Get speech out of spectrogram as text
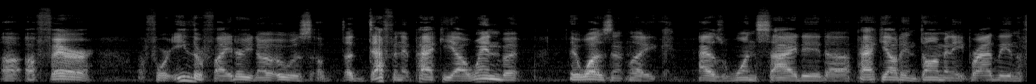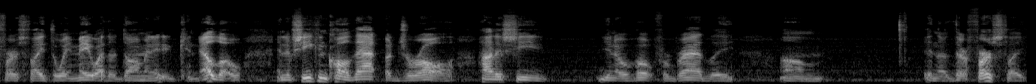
uh, affair for either fighter. You know, it was a, a, definite Pacquiao win, but it wasn't like as one-sided. Uh, Pacquiao didn't dominate Bradley in the first fight the way Mayweather dominated Canelo, and if she can call that a draw, how does she, you know, vote for Bradley um, in the, their first fight?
